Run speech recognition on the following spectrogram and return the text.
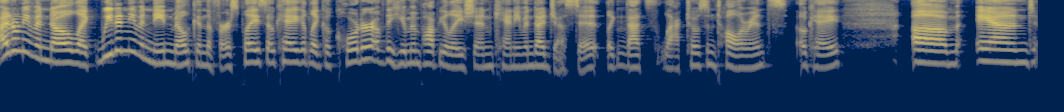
I don't even know. Like, we didn't even need milk in the first place. Okay, like a quarter of the human population can't even digest it. Like, that's lactose intolerance. Okay. Um, and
